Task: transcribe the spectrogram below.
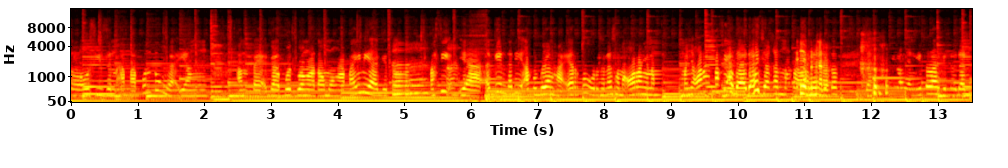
slow season apa pun tuh nggak yang sampai gabut gua nggak tahu mau ngapain ya gitu. Uh, pasti uh. ya again tadi aku bilang HR tuh urusannya sama orang yang namanya orang pasti ada-ada aja kan masalah iya, bener. gitu. Ya yang gitulah gitu. Dan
